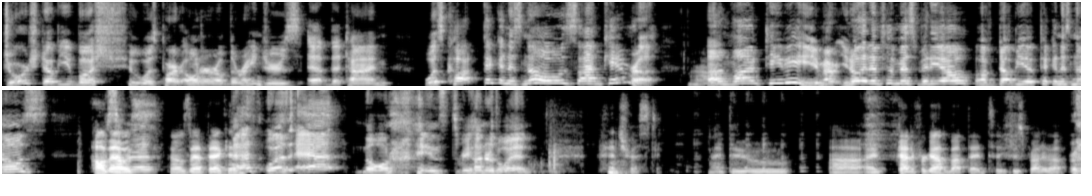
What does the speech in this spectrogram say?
George W. Bush, who was part owner of the Rangers at the time, was caught picking his nose on camera Uh, on live TV. You remember? You know that infamous video of W picking his nose? Oh, that was that? that was at that game. That was at Nolan Ryan's 300th win. Interesting. I do. Uh, I kind of forgot about that until you just brought it up.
